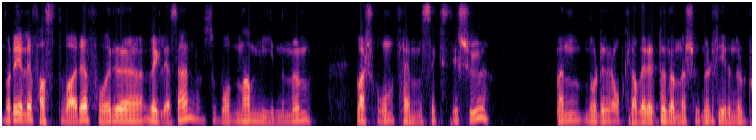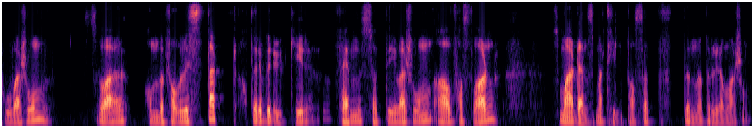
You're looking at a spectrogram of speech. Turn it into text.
når det gjelder fastvare for eh, veggleseren, så må den ha minimum versjon 567. Men når dere oppgraderer til denne 704.02-versjonen, så anbefaler vi sterkt at dere bruker 570-versjonen av fastvaren som er den som er tilpasset denne programversjonen.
